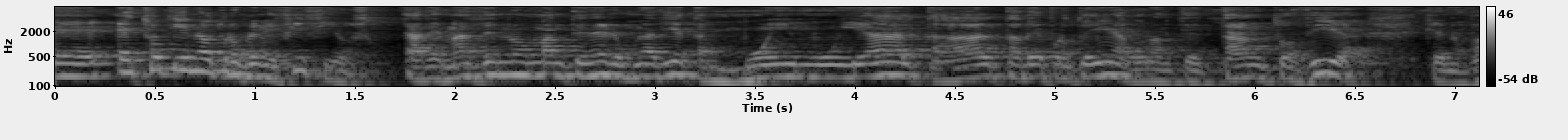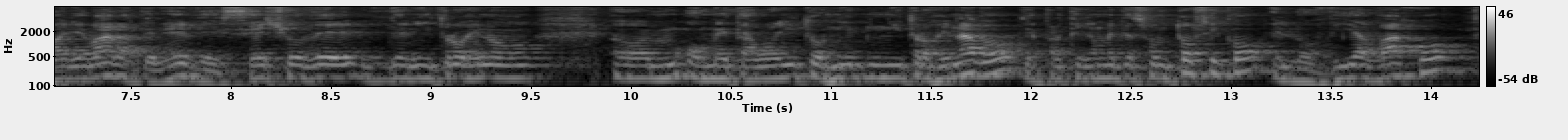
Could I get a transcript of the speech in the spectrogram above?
Eh, esto tiene otros beneficios, además de nos mantener una dieta muy, muy alta, alta de proteína durante tantos días, que nos va a llevar a tener desechos de, nitrógeno um, o metabolitos nitrogenados, que prácticamente son tóxicos, en los días bajos,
